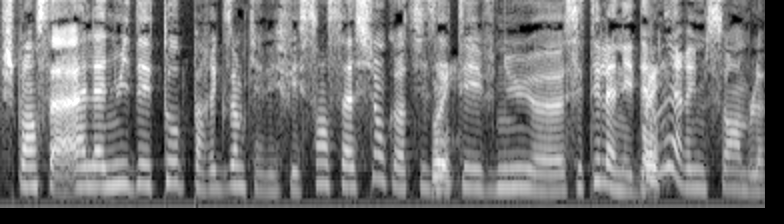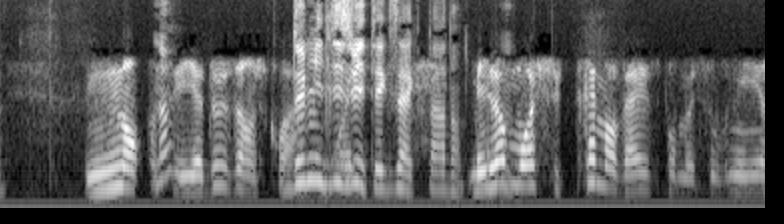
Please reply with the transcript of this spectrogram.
Je pense à, la Nuit des Taupes, par exemple, qui avait fait sensation quand ils étaient venus. C'était l'année dernière, il me semble. Non, c'est il y a deux ans, je crois. 2018, exact, pardon. Mais là, mm. moi, je suis très mauvaise pour me souvenir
